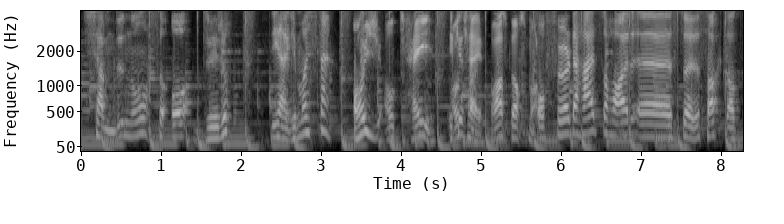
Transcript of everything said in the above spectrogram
Kommer du nå til å droppe Jegermeisteren? Oi, OK. okay. Bra spørsmål. Og før det her så har uh, Støre sagt at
